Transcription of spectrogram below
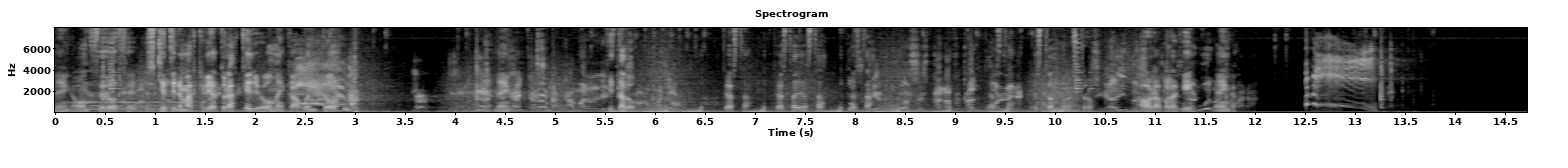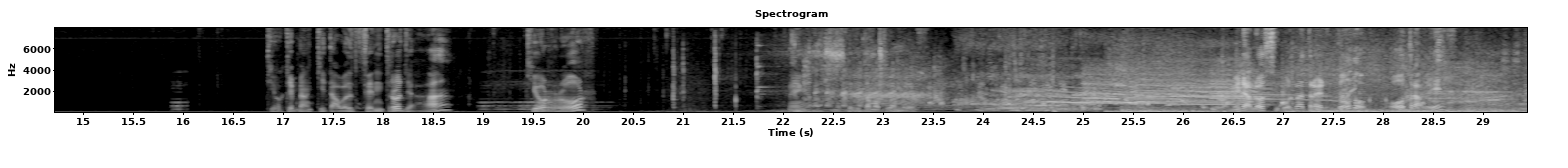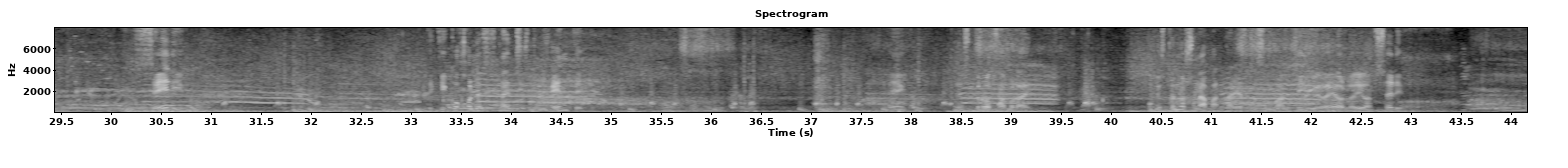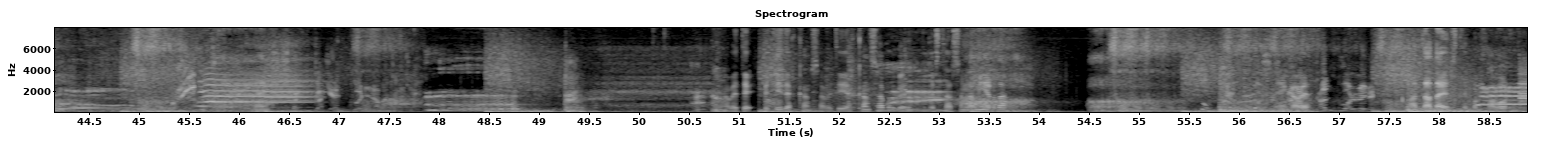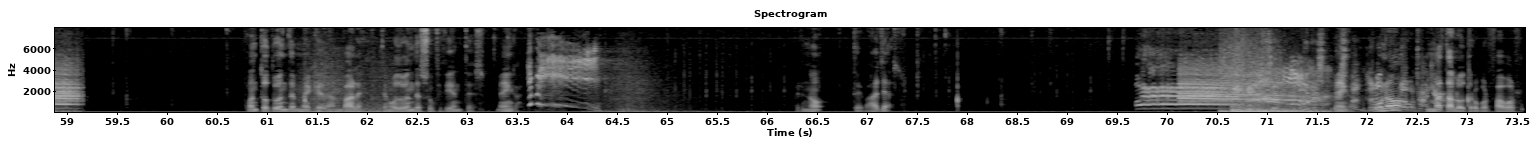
Venga, 11-12 Es que tiene más criaturas que yo, me cago en todo Venga, Quítalo. ya está, ya está, ya está, ya está esto es nuestro Ahora, por aquí, venga Tío, que me han quitado el centro ya ¡Qué horror! Venga, necesitamos hombres Pero míralo, si vuelve a traer todo ¿Otra vez? ¿En serio? ¿De qué cojones está hecho esta gente? Venga, destroza por ahí Esto no es una pantalla, esto es un martillo, ¿eh? Os lo digo en serio vete, vete y descansa, vete y descansa porque estás en la mierda. Venga, a ver, matad a este, por favor. ¿Cuántos duendes me quedan? Vale, tengo duendes suficientes. Venga. Pero no, te vayas. Venga, uno y mata al otro, por favor.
